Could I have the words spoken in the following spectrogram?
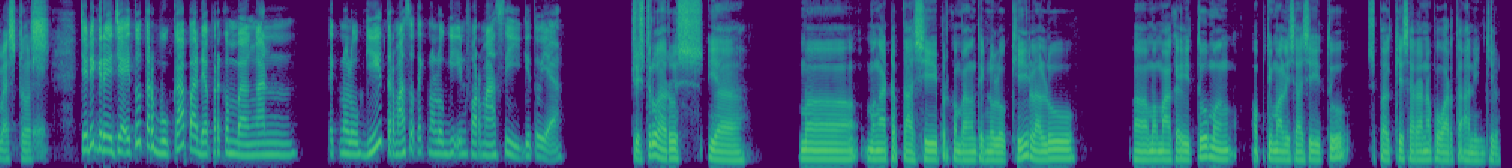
MS DOS. Oke. Jadi gereja itu terbuka pada perkembangan teknologi termasuk teknologi informasi gitu ya. justru harus ya me- mengadaptasi perkembangan teknologi lalu eh, memakai itu mengoptimalisasi itu sebagai sarana pewartaan Injil.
